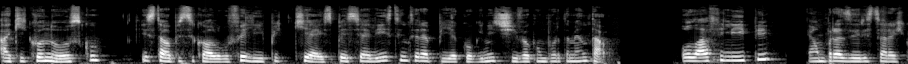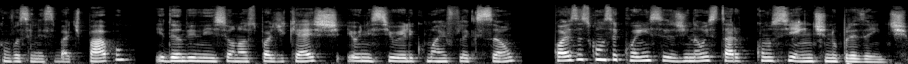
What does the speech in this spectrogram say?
Aqui conosco está o psicólogo Felipe, que é especialista em terapia cognitiva comportamental. Olá, Felipe! É um prazer estar aqui com você nesse bate-papo e dando início ao nosso podcast, eu inicio ele com uma reflexão. Quais as consequências de não estar consciente no presente?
